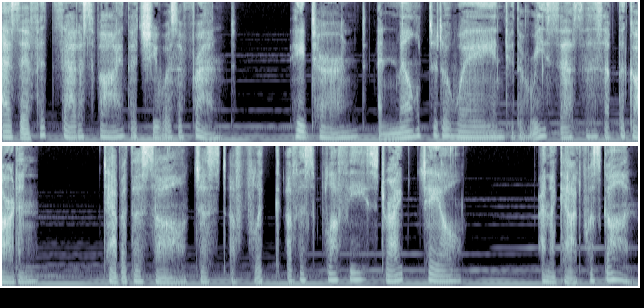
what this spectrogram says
As if it satisfied that she was a friend, he turned and melted away into the recesses of the garden, Tabitha saw just a flick of his fluffy striped tail, and the cat was gone.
